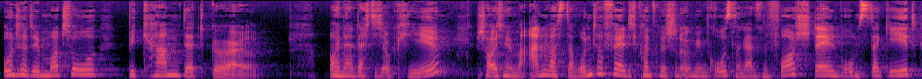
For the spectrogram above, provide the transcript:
unter dem Motto Become That Girl. Und dann dachte ich, okay, schaue ich mir mal an, was darunter fällt. Ich konnte es mir schon irgendwie im Großen und Ganzen vorstellen, worum es da geht,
